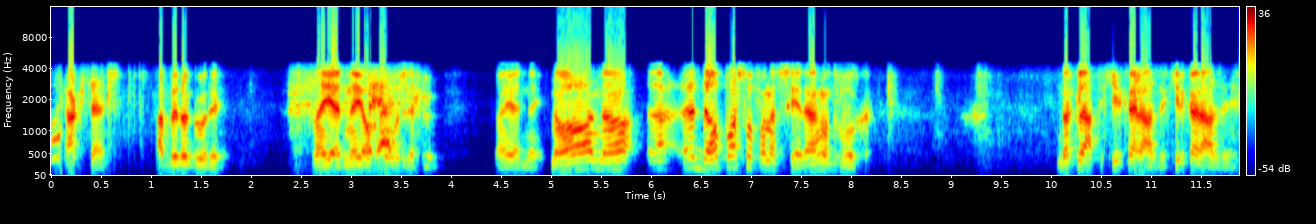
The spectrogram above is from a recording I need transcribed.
Jak chcesz. Aby do góry. Na jednej, o kurde. Na jednej. No, no. e, No, poszło ponad trzy, teraz na dwóch. Do klaty, kilka razy, kilka razy.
